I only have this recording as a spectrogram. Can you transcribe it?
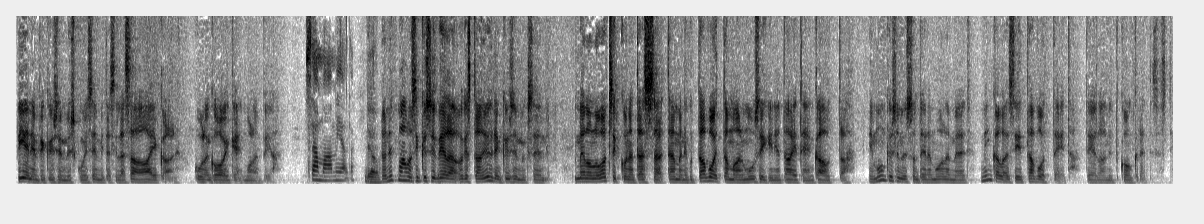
pienempi kysymys kuin se, mitä sillä saa aikaan. Kuulenko oikein molempia? Samaa mieltä. Joo. No nyt mä haluaisin kysyä vielä oikeastaan yhden kysymyksen Meillä on ollut otsikkona tässä tämmöinen niin tavoittamaan musiikin ja taiteen kautta. Niin mun kysymys on teille molemmille, että minkälaisia tavoitteita teillä on nyt konkreettisesti?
